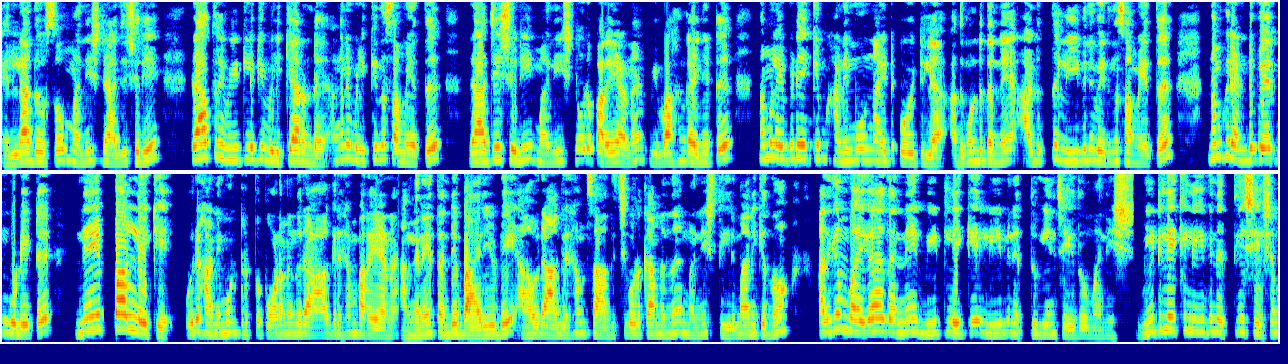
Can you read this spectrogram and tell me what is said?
എല്ലാ ദിവസവും മനീഷ് രാജേശ്വരിയെ രാത്രി വീട്ടിലേക്ക് വിളിക്കാറുണ്ട്. അങ്ങനെ വിളിക്കുന്ന സമയത്ത് രാജേശ്വരി മനീഷിനോട് പറയാണ് വിവാഹം കഴിഞ്ഞിട്ട് നമ്മൾ എവിടേക്കും ഹണിമൂണിനായിട്ട് പോയിട്ടില്ല. അതുകൊണ്ട് തന്നെ അടുത്ത ലീവിന് വരുന്ന സമയത്ത് നമുക്ക് രണ്ടുപേർക്കും കൂടിയിട്ട് നേപ്പാളിലേക്ക് ഒരു ഹണിമൂൺ ട്രിപ്പ് പോകണം എന്നൊരു ആഗ്രഹം പറയാണ്. അങ്ങനെ തന്റെ ഭാര്യയുടെ ആ ഒരു ആഗ്രഹം സാധിച്ചു കൊടുക്കാമെന്ന് മനീഷ് തീരുമാനിക്കുന്നു. അധികം വൈകാതെ തന്നെ വീട്ടിലേക്ക് ലീവിന് എത്തുകയും ചെയ്തു മനീഷ്. വീട്ടിലേക്ക് ലീവിന് എത്തിയ ശേഷം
